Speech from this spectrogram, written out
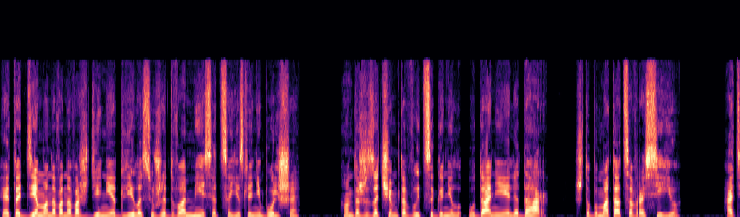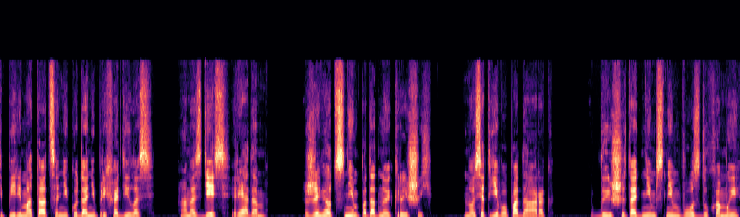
Это демоново наваждение длилось уже два месяца, если не больше. Он даже зачем-то выцеганил у Даниэля дар, чтобы мотаться в Россию. А теперь и мотаться никуда не приходилось. Она здесь, рядом. живет с ним под одной крышей носит его подарок, дышит одним с ним воздухом и...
